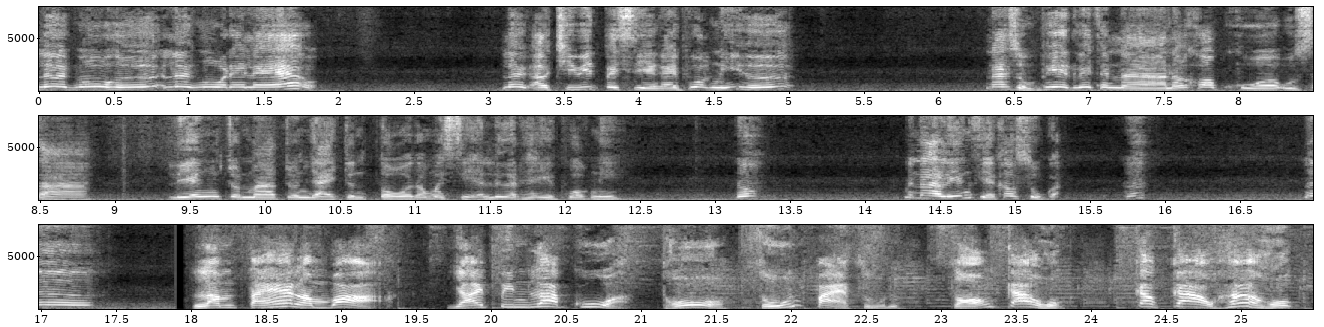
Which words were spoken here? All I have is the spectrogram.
เลิกโง่เหอะเลิกโง่ได้แล้ว เลิกเอาชีวิตไปเสี่ยงไอ้พวกนี้เหอะน่าสมเพชเวทนาเนาะครอบครัวอุตส่าห์เลี้ยงจนมาจนใหญ่จนโตต้องม่เสียเลือดให้ไอ้พวกนี้เนาะไม่น่าเลี้ยงเสียข้าวสุกอะฮะเออลำแต่ลำว่ายายปินลาบคั่ว โทร 080 296 9956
